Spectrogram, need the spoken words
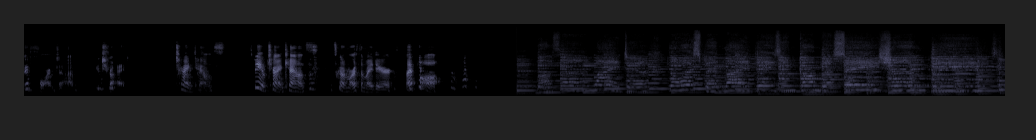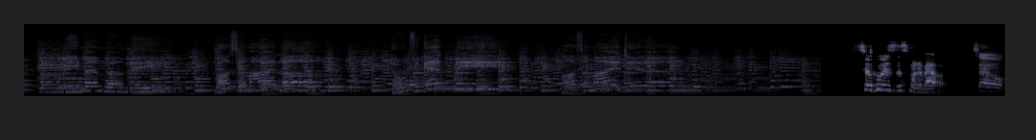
Good form, John. You tried. Trying counts. Speaking of trying counts, let's go to Martha, my dear, by Paul. Martha, my dear, spend my days in conversation, please remember me. Martha, my love, don't forget me. Martha, my dear. So who is this one about? So,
